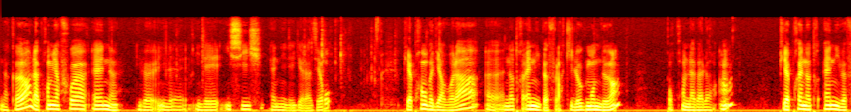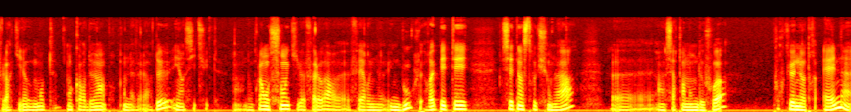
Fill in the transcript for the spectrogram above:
d'accord La première fois, n, il, est, ici, n il est égal à 0. Puis après, on va dire, voilà, euh, notre n, il va falloir qu'il augmente de 1 pour prendre la valeur 1. Puis après, notre n, il va falloir qu'il augmente encore de 1 pour prendre la valeur 2, et ainsi de suite. Hein, donc là, on sent qu'il va falloir euh, faire une boucle, répéter cette instruction-là, euh, un certain nombre de fois pour que notre n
